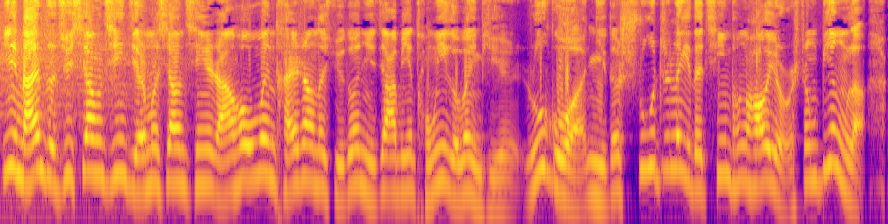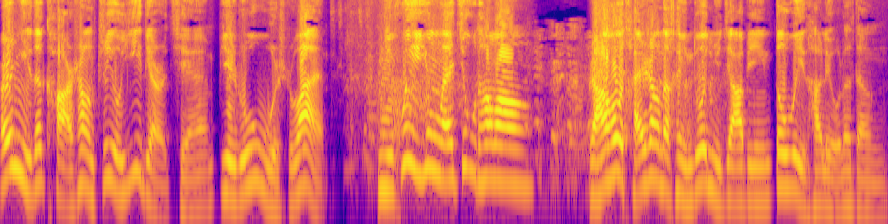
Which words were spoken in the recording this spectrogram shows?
一男子去相亲节目相亲，然后问台上的许多女嘉宾同一个问题：如果你的叔之类的亲朋好友生病了，而你的卡上只有一点钱，比如五十万，你会用来救他吗？然后台上的很多女嘉宾都为他留了灯。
